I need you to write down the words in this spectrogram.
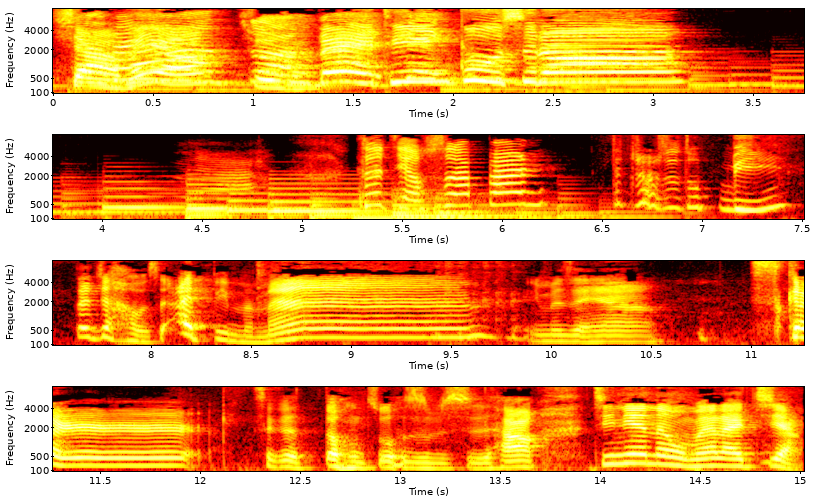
小朋友准备听故事喽！这就是班，这就是托比。大家好，我是艾比妈妈。你们怎样？skr 这个动作是不是好？今天呢，我们要来讲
